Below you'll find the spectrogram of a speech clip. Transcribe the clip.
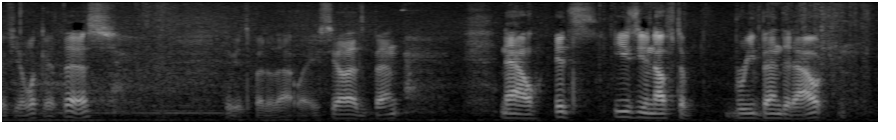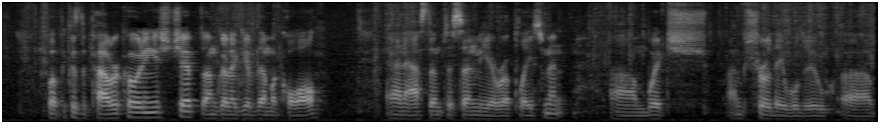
if you look at this, maybe it's better that way. See how that's bent? Now, it's easy enough to rebend it out, but because the powder coating is chipped, I'm going to give them a call and ask them to send me a replacement, um, which I'm sure they will do, um,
